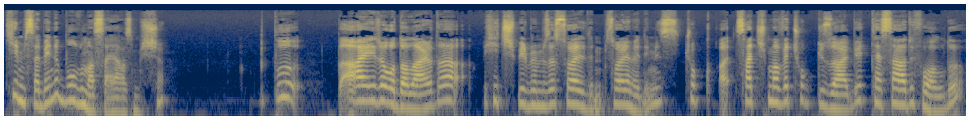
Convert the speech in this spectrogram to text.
kimse beni bulmasa yazmışım. Bu ayrı odalarda hiç birbirimize söyledim, söylemediğimiz çok saçma ve çok güzel bir tesadüf oldu.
